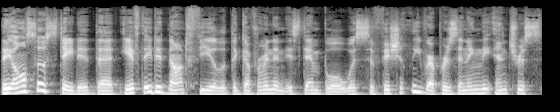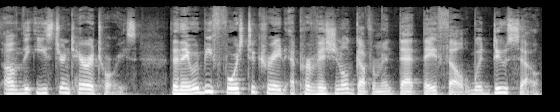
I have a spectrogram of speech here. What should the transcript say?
They also stated that if they did not feel that the government in Istanbul was sufficiently representing the interests of the Eastern territories, then they would be forced to create a provisional government that they felt would do so.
